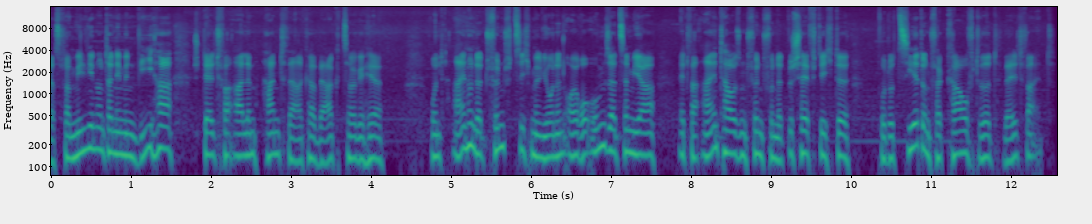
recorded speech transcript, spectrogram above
Das Familienunternehmen Viha stellt vor allem Handwerkerwerkzeuge her. Rund 150 Millionen Euro Umsatz im Jahr, etwa 1500 Beschäftigte. Produziert und verkauft wird weltweit.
